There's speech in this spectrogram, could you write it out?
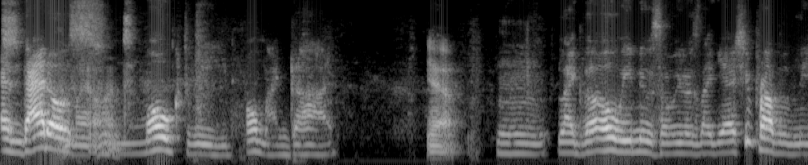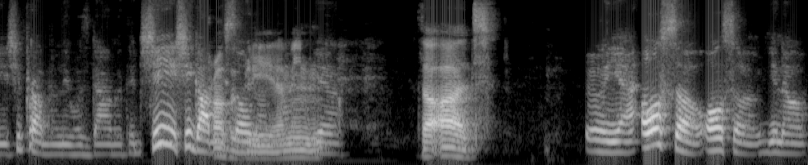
and that aunt. smoked weed. Oh my god. Yeah. hmm Like the oh we knew, so we was like, yeah, she probably she probably was down with it. She she got me sold. Probably. I mean, yeah. the odds. Uh, yeah. Also, also, you know,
